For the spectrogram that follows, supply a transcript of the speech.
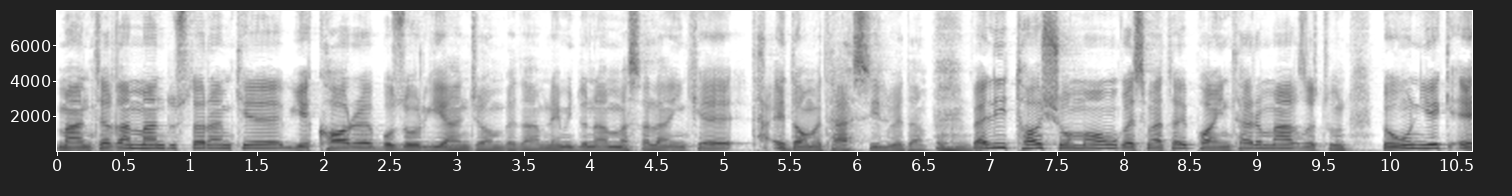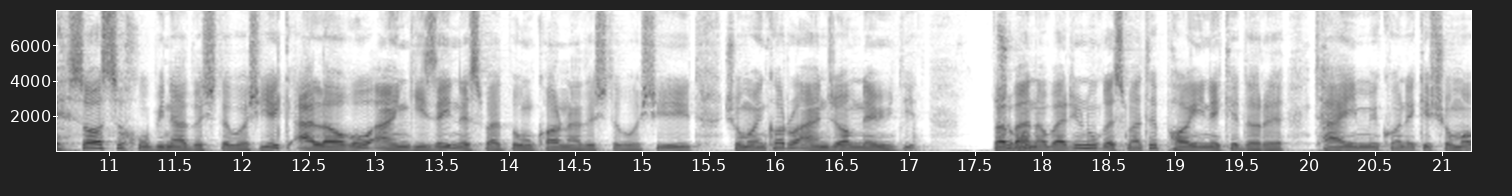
منطقا من دوست دارم که یک کار بزرگی انجام بدم نمی‌دونم مثلا اینکه ادامه تحصیل بدم. ولی تا شما اون قسمت های پایینتر مغزتون به اون یک احساس خوبی نداشته باشید یک علاقه و انگیزه نسبت به اون کار نداشته باشید شما این کار رو انجام نمی‌دید. و بنابراین اون قسمت پایینه که داره تعیین می‌کنه که شما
